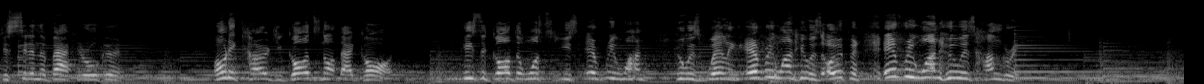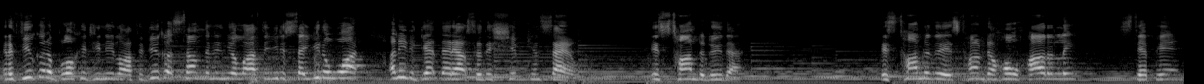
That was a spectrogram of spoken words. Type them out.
Just sit in the back. You're all good. I want to encourage you. God's not that God. He's the God that wants to use everyone who is willing, everyone who is open, everyone who is hungry. And if you've got a blockage in your life, if you've got something in your life that you just say, you know what, I need to get that out so this ship can sail, it's time to do that. It's time to do it. It's time to wholeheartedly step in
